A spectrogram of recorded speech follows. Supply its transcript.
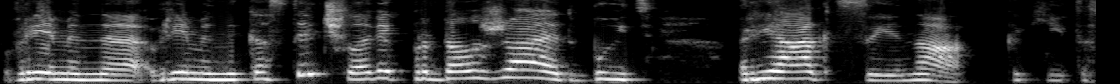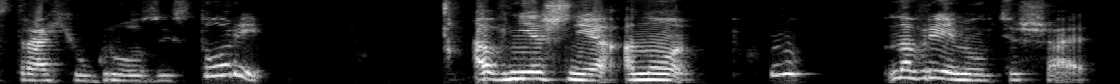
временное, временный костыль, человек продолжает быть реакцией на какие-то страхи, угрозы, истории, а внешнее оно ну, на время утешает,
